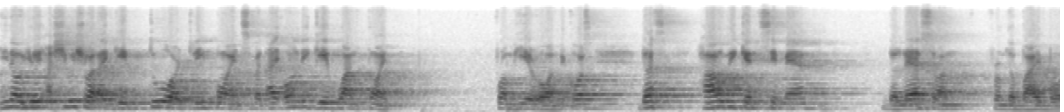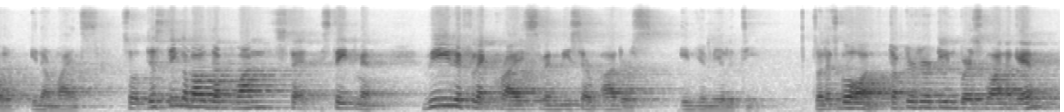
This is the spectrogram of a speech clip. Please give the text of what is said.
you know, you, as usual, I give two or three points, but I only give one point from here on because that's how we can cement the lesson from the Bible in our minds. So just think about that one st- statement. We reflect Christ when we serve others in humility. So let's go on. Chapter 13, verse 1 again.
